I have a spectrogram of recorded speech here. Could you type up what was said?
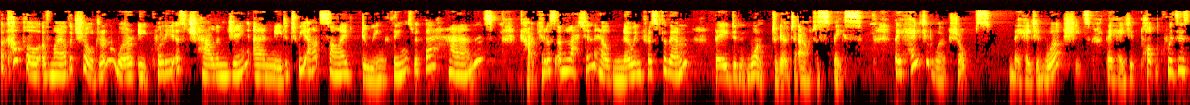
A couple of my other children were equally as challenging and needed to be outside doing things with their hands. Calculus and Latin held no interest for them. They didn't want to go to outer space. They hated workshops. They hated worksheets. They hated pop quizzes,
